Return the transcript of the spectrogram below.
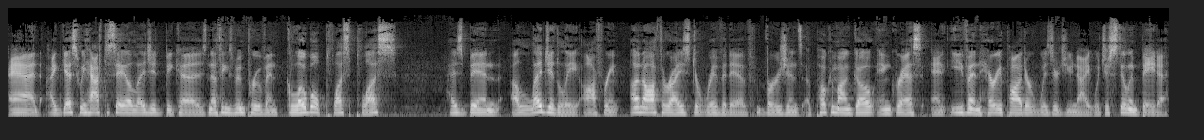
And I guess we have to say alleged because nothing's been proven. Global Plus Plus has been allegedly offering unauthorized derivative versions of Pokemon Go, Ingress, and even Harry Potter Wizards Unite, which is still in beta.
